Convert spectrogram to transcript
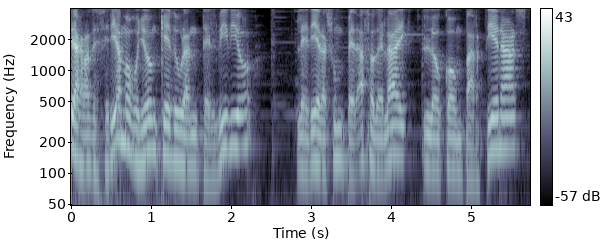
te agradecería mogollón que durante el vídeo le dieras un pedazo de like, lo compartieras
